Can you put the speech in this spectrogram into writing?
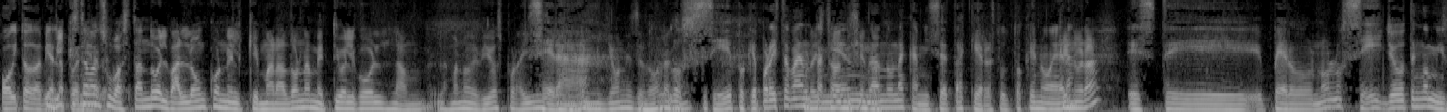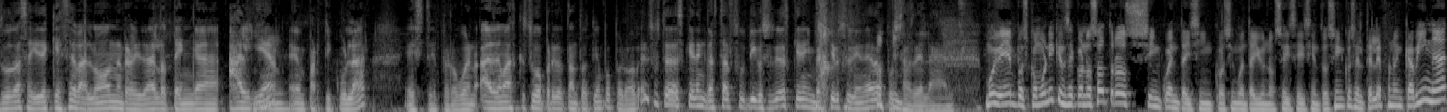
Hoy todavía la que pueden estaban subastando el balón con el que Maradona metió el gol, la, la mano de Dios por ahí. ¿Será? millones de No dólares. lo ¿no? sé, porque por ahí estaban Por ahí estaban también diciendo. dando una camiseta que resultó que no era. ¿Que no era? Este, pero no lo sé. Yo tengo mis dudas ahí de que ese balón en realidad lo tenga alguien Bien. en particular. Este, pero bueno, además que estuvo perdido tanto tiempo, pero a ver si ustedes quieren gastar su, digo, si ustedes quieren invertir su dinero, pues adelante. Muy bien, pues comuníquense con nosotros 55 51 6605 es el teléfono en cabina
